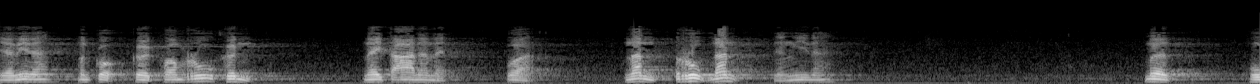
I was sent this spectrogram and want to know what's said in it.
อย่างนี้นะ มันก็เกิดความรู้ขึ้น ในตานั่นแหละว่านั่นรูปนั่น อย่างนี้นะ เมื่อหู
